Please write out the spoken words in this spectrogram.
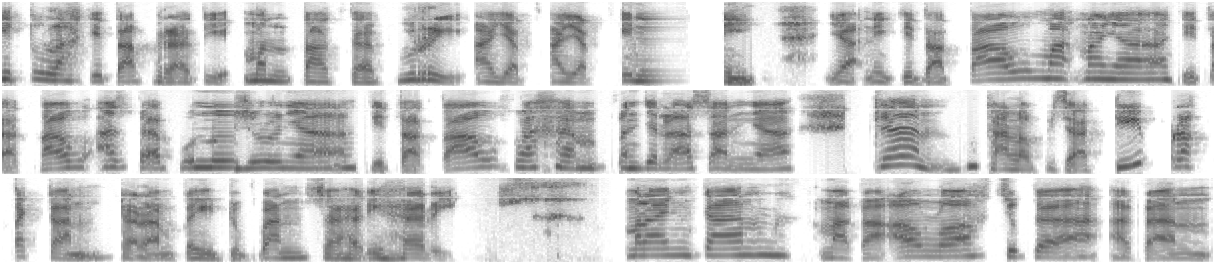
Itulah kita berarti mentadaburi ayat-ayat ini yakni kita tahu maknanya, kita tahu asbabun nuzulnya, kita tahu paham penjelasannya, dan kalau bisa dipraktekkan dalam kehidupan sehari-hari. Melainkan maka Allah juga akan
